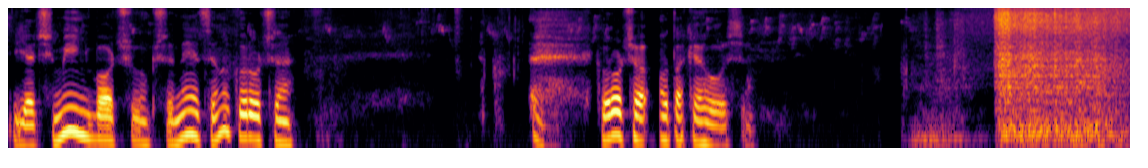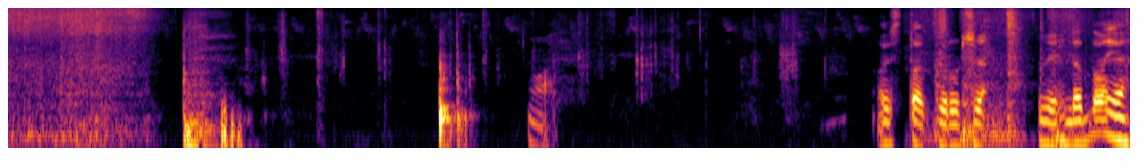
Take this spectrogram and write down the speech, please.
ячмінь бачу, пшениця. Ну, коротше, коротше, отаке ось. Ось так, коротше, виглядає.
